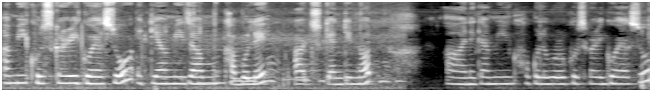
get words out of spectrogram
আমি খোজকাঢ়ি গৈ আছোঁ। এতিয়া আমি যাম খাবলৈ আৰ্টছ কেণ্টিনত এনেকৈ আমি সকলোবোৰ খোজকাঢ়ি গৈ আছোঁ।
